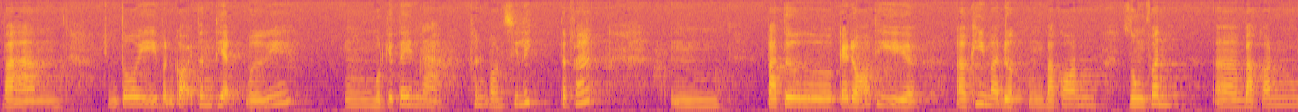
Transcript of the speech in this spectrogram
và chúng tôi vẫn gọi thân thiện với một cái tên là phân bón Silic Tân Phát. Và từ cái đó thì à, khi mà được bà con dùng phân Ờ, bà con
